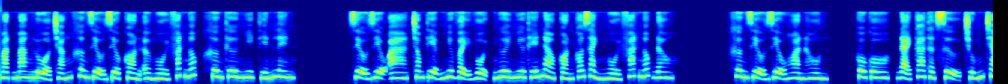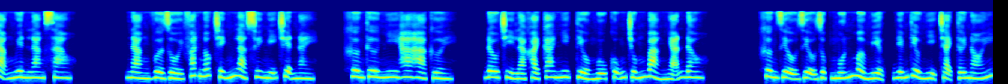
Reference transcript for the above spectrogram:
Mặt mang lụa trắng Khương Diệu Diệu còn ở ngồi phát ngốc, Khương Thư Nhi tiến lên. Diệu Diệu a trong tiệm như vậy vội, ngươi như thế nào còn có rảnh ngồi phát ngốc đâu. Khương Diệu Diệu hoàn hồn. Cô cô, đại ca thật sự chúng trạng nguyên lang sao. Nàng vừa rồi phát ngốc chính là suy nghĩ chuyện này. Khương Thư Nhi ha hà cười. Đâu chỉ là khải ca nhi tiểu ngũ cũng chúng bảng nhãn đâu. Khương Diệu Diệu dục muốn mở miệng, điếm tiểu nhị chạy tới nói,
